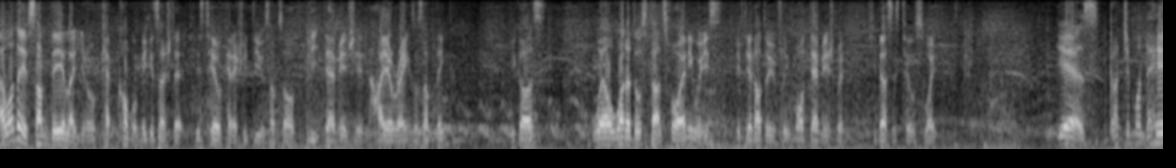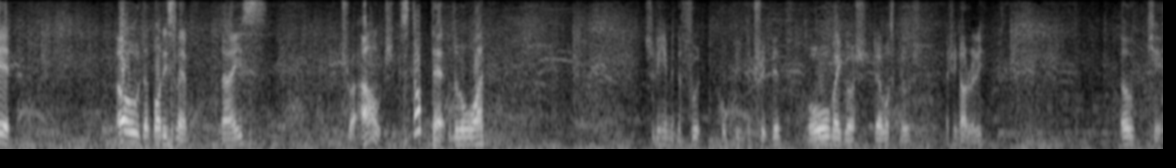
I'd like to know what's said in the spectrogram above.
I wonder if someday, like, you know, Capcom will make it such that his tail can actually deal some sort of bleed damage in higher ranks or something. Because, well, what are those stats for anyways, if they're not to inflict more damage when he does his tail swipe. Yes, got him on the head. Oh, the body slam. Nice. Tra ouch, stop that, little one. Shooting him in the foot, hoping to trip him. Oh my gosh, that was close. Actually, not really. Okay.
